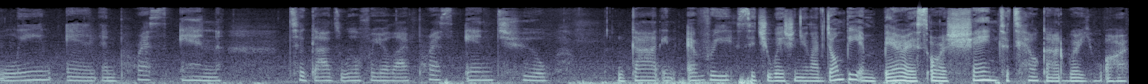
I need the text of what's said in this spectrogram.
lean in and press in to God's will for your life. Press into God in every situation in your life. Don't be embarrassed or ashamed to tell God where you are.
